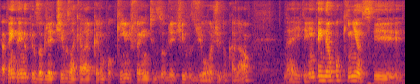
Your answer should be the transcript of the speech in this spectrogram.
eu até entendo que os objetivos naquela época eram um pouquinho diferentes dos objetivos de hoje do canal, né? E queria entender um pouquinho se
